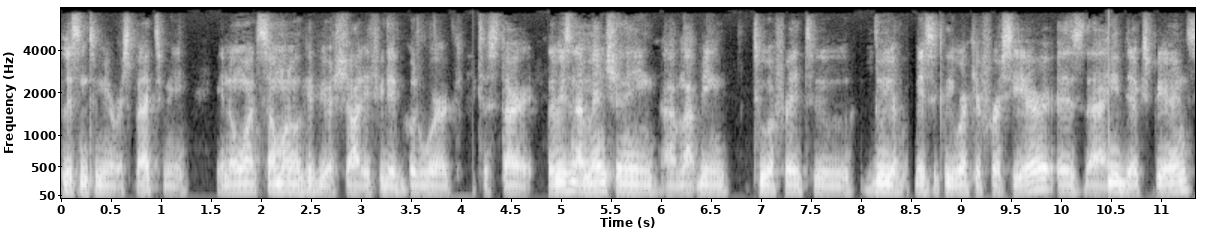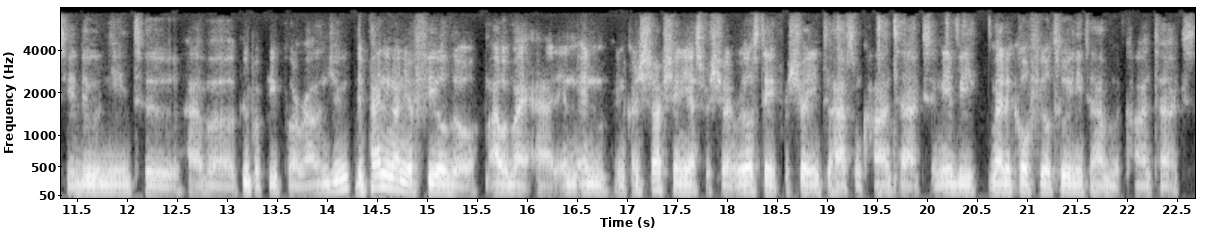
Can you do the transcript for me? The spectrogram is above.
listen to me or respect me you know what? Someone will give you a shot if you did good work to start. The reason I'm mentioning um, not being too afraid to do your basically work your first year is that you need the experience. You do need to have a group of people around you. Depending on your field though, I would might add. In in, in construction, yes for sure. In real estate for sure, you need to have some contacts. And maybe medical field too, you need to have the contacts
